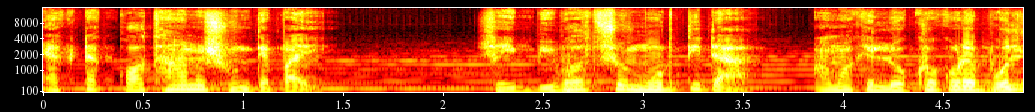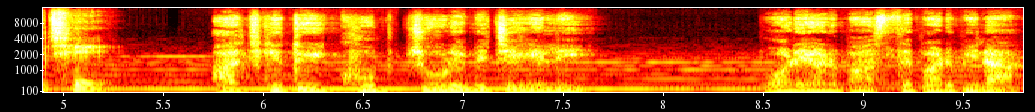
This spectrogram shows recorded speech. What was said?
একটা কথা আমি শুনতে পাই। সেই বিভৎস মূর্তিটা আমাকে লক্ষ্য করে বলছে আজকে তুই খুব জোরে বেঁচে গেলি পরে আর বাঁচতে পারবি না।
